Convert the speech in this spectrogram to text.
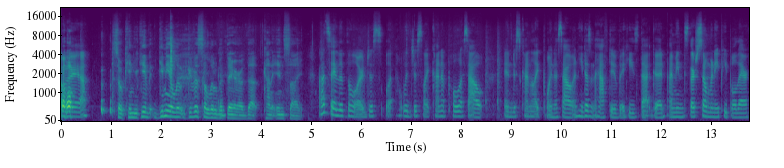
Oh yeah. So can you give give me a little give us a little bit there of that kind of insight? I would say that the Lord just would just like kind of pull us out and just kind of like point us out, and He doesn't have to, but He's that good. I mean, there's so many people there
